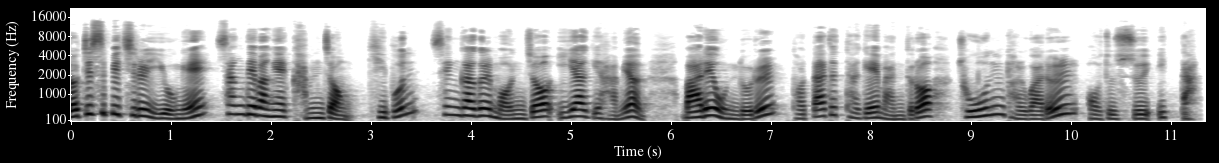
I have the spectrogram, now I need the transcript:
너치 스피치를 이용해 상대방의 감정, 기분, 생각을 먼저 이야기하면 말의 온도를 더 따뜻하게 만들어 좋은 결과를 얻을 수 있다.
